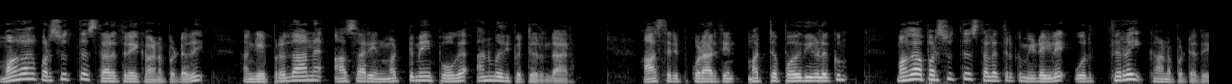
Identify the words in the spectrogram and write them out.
மகா பரிசுத்த ஸ்தலத்திலே காணப்பட்டது. அங்கே பிரதான ஆசாரியன் மட்டுமே போக அனுமதி பெற்றிருந்தார். ஆசரிப்பு கூடாரத்தின் மற்ற பகுதிகளுக்கும் மகா பரிசுத்த ஸ்தலத்திற்கும் இடையிலே ஒரு திரை காணப்பட்டது.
